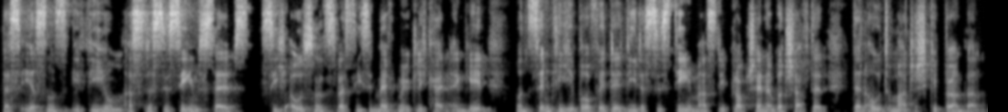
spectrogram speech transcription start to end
dass erstens Ethereum, also das System selbst, sich ausnutzt, was diese Meth-Möglichkeiten angeht und sämtliche Profite, die das System, also die Blockchain erwirtschaftet, dann automatisch geburnt werden.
